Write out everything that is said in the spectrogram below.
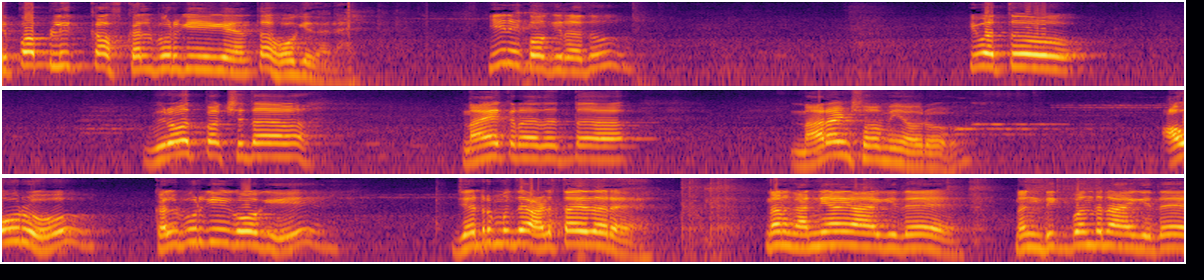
ರಿಪಬ್ಲಿಕ್ ಆಫ್ ಕಲಬುರ್ಗಿಗೆ ಅಂತ ಹೋಗಿದ್ದಾರೆ. ಏನಕ್ಕೆ ಹೋಗಿರೋದು? ಇವತ್ತು ವಿರೋಧ ಪಕ್ಷದ ನಾಯಕರಾದಂಥ ನಾರಾಯಣ ಸ್ವಾಮಿ ಅವರು ಅವರು ಕಲಬುರ್ಗಿಗೆ ಹೋಗಿ ಜನರ ಮುಂದೆ ಅಳ್ತಾ ಇದ್ದಾರೆ. ನನಗೆ ಅನ್ಯಾಯ ಆಗಿದೆ ನನಗೆ ದಿಗ್ಬಂಧನ ಆಗಿದೆ,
